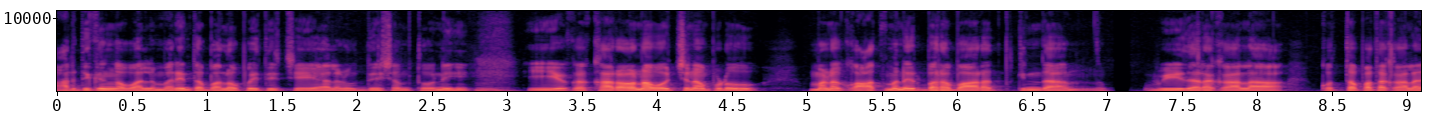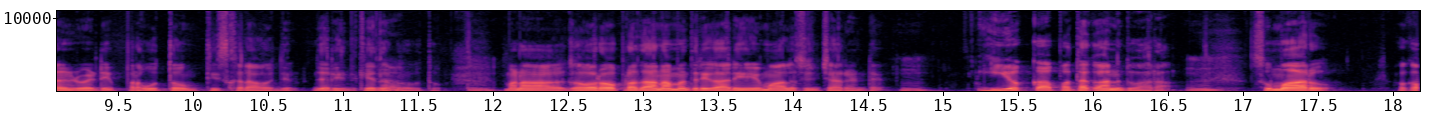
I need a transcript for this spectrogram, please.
ఆర్థికంగా వాళ్ళు మరింత బలోపేతం చేయాలనే ఉద్దేశంతో ఈ యొక్క కరోనా వచ్చినప్పుడు మనకు ఆత్మనిర్భర భారత్ కింద వివిధ రకాల కొత్త పథకాలు అనేటువంటి ప్రభుత్వం తీసుకురావడం జరిగింది కేంద్ర ప్రభుత్వం. మన గౌరవ ప్రధానమంత్రి గారు ఏం ఆలోచించారంటే ఈ యొక్క పథకాన్ని ద్వారా సుమారు ఒక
